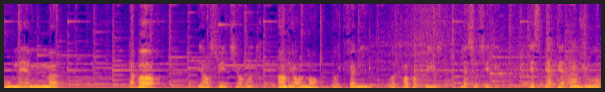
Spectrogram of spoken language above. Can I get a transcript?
vous-même d'abord, et ensuite sur votre environnement, votre famille, votre entreprise, la société. J'espère qu'un jour,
